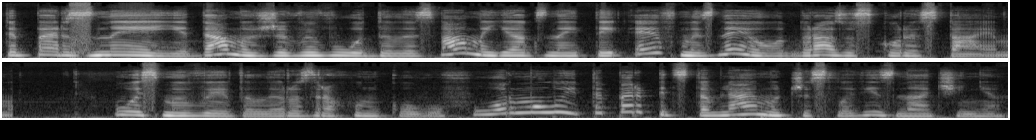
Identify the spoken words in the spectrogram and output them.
Тепер з неї, да, ми вже виводили з вами, як знайти f, ми з нею одразу скористаємо. Ось ми вивели розрахункову формулу і тепер підставляємо числові значення.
